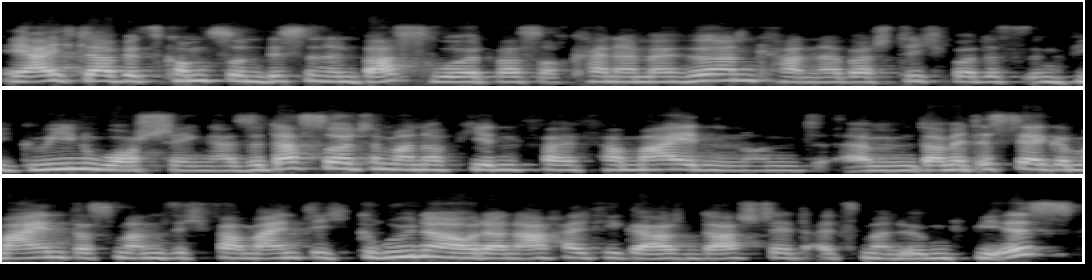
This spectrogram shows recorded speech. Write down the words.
Ja, ich glaube, jetzt kommt so ein bisschen ein Buzzword, was auch keiner mehr hören kann, aber Stichwort ist irgendwie Greenwashing. Also das sollte man auf jeden Fall vermeiden. Und ähm, damit ist ja gemeint, dass man sich vermeintlich grüner oder nachhaltiger darstellt, als man irgendwie ist.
